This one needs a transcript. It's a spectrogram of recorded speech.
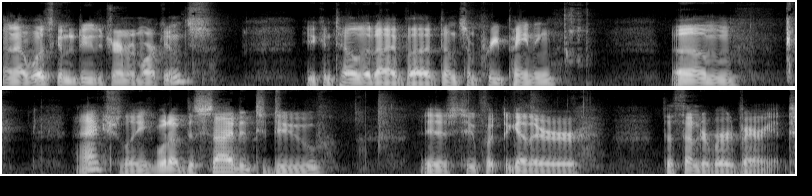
and I was going to do the German markings. You can tell that I've uh, done some pre-painting um, actually, what I've decided to do is to put together the Thunderbird variant.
